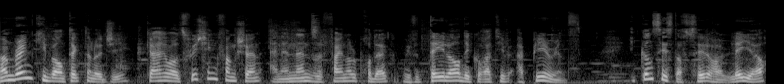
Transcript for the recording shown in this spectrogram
Membrane keyboard technology carries out switching function and enhance the final product with a tailored decorative appearance. It consists of several layers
